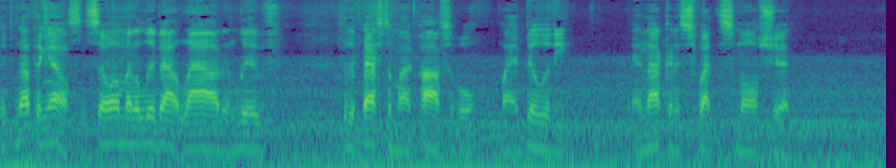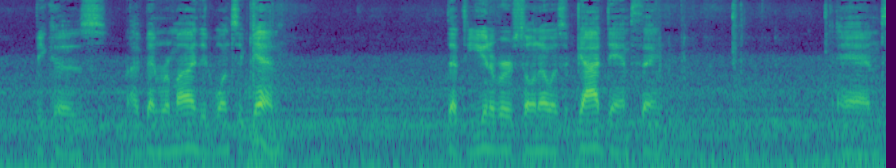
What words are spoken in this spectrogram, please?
if nothing else. And so I'm going to live out loud and live to the best of my possible, my ability, and not going to sweat the small shit because I've been reminded once again that the universe don't know is a goddamn thing. And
